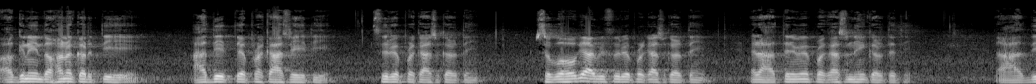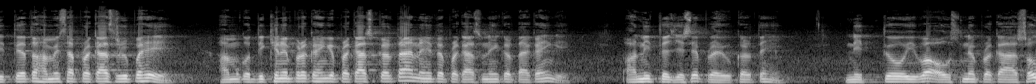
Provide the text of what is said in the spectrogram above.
अग्नि दहन करती है, आदित्य प्रकाश है सूर्य प्रकाश करते हैं। सुबह हो गया, अभी सूर्य प्रकाश करते हैं। रात्रि में प्रकाश नहीं करते थे। आदित्य तो हमेशा प्रकाश रूप है। हमको दिखने पर कहेंगे प्रकाश करता है, नहीं तो प्रकाश नहीं करता कहेंगे। अनित्य जैसे प्रयोग करते हैं। नित्यो इव औष्ण्य प्रकाशौ।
